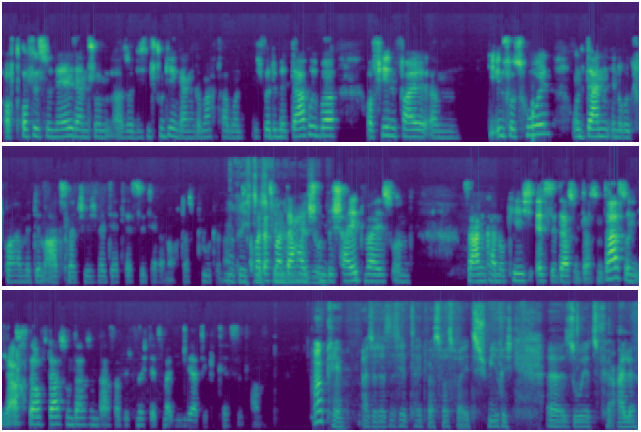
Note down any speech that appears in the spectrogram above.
auch professionell dann schon, also diesen Studiengang gemacht haben. Und ich würde mir darüber auf jeden Fall ähm, die Infos holen und dann in Rücksprache mit dem Arzt natürlich, weil der testet ja dann auch das Blut und alles. Aber Richtig, dass man da genau. halt Also schon Bescheid weiß und sagen kann, okay, ich esse das und das und das und ich achte auf das und das und das, aber ich möchte jetzt mal die Werte getestet haben. Okay, also das ist jetzt halt was, was wir jetzt schwierig äh, so jetzt für alle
